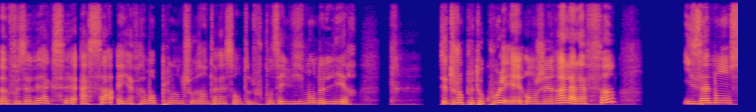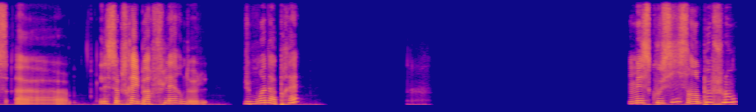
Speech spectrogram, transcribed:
vous avez accès à ça et il y a vraiment plein de choses intéressantes. Je vous conseille vivement de le lire. C'est toujours plutôt cool et en général, à la fin, ils annoncent euh, les subscribers flair du mois d'après. Mais ce coup-ci, c'est un peu flou.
